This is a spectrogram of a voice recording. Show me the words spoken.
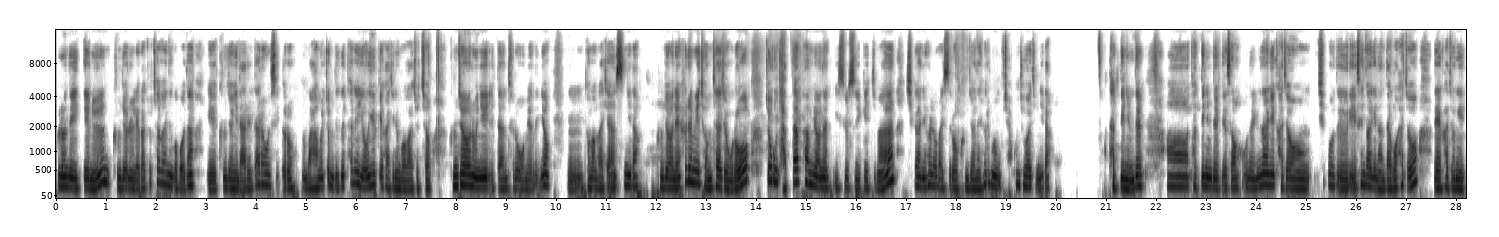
그런데 이때는 금전을 내가 쫓아가는 것보다 예, 금전이 나를 따라올 수 있도록 마음을 좀 느긋하게 여유 있게 가지는 거가 좋죠. 금전운이 일단 들어오면은요, 음, 도망가지 않습니다. 금전의 흐름이 점차적으로 조금 답답한 면은 있을 수 있겠지만 시간이 흘러갈수록 금전의 흐름은 무조건 좋아집니다. 닭띠님들, 아, 닭띠님들께서 오늘 유난히 가정 식구들이 생각이 난다고 하죠. 내 가정이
